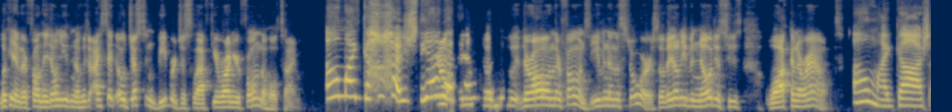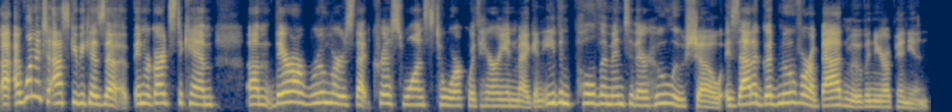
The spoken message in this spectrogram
looking at their phone. They don't even know who. I said, "Oh, Justin Bieber just left. You were on your phone the whole time." Oh my gosh. Yeah. They they're all on their phones, even in the store. So they don't even notice who's walking around. Oh my gosh. I, I wanted to ask you because, uh, in regards to Kim, um, there are rumors that Kris wants to work with Harry and Meghan, even pull them into their Hulu show. Is that a good move or a bad move, in your opinion?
